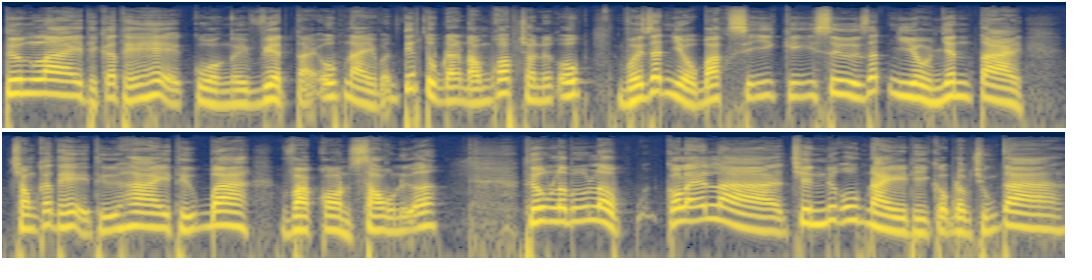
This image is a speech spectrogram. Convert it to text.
tương lai thì các thế hệ của người Việt tại Úc này vẫn tiếp tục đang đóng góp cho nước Úc với rất nhiều bác sĩ, kỹ sư, rất nhiều nhân tài trong các thế hệ thứ hai, thứ ba và còn sau nữa. Thưa ông Lâm Hữu Lộc, có lẽ là trên nước Úc này thì cộng đồng chúng ta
